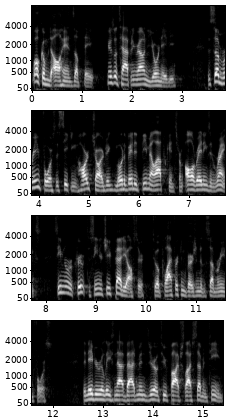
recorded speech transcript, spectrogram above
Welcome to All Hands Update. Here's what's happening around your Navy. The Submarine Force is seeking hard-charging, motivated female applicants from all ratings and ranks, seeking to recruit to Senior Chief Petty Officer to apply for conversion to the Submarine Force. The Navy released NAVADMIN 025-17,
